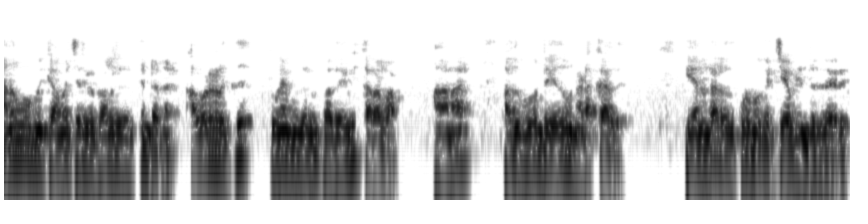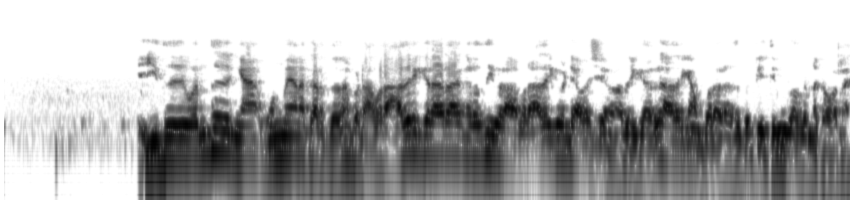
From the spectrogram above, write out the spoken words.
அனுபவமிக்க அமைச்சர்கள் பலர் இருக்கின்றனர். அவர்களுக்கு துணை முதல்வர் பதவி தரலாம். ஆனால் அது போன்ற எதுவும் நடக்காது. ஏனென்றால் அது குடும்ப கட்சி அப்படின்றிருக்கிறாரு இது வந்து உண்மையான கருத்து தான். பட் அவர் ஆதரிக்கிறாராங்கிறது இவர் அவர் ஆதரிக்க வேண்டிய அவசியம். ஆதரிக்காரு ஆதரிக்காமல் போறாரு. அதை பற்றி திமுக என்ன கவலை?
